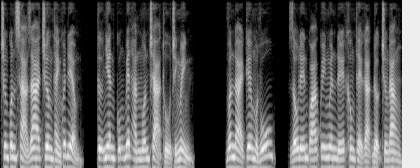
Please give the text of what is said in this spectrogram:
Trương Quân xả ra Trương Thành khuyết điểm, tự nhiên cũng biết hắn muốn trả thù chính mình. Vân Đài kia một vũ, giấu đến quá quy nguyên đế không thể gạt được Trương Đăng.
